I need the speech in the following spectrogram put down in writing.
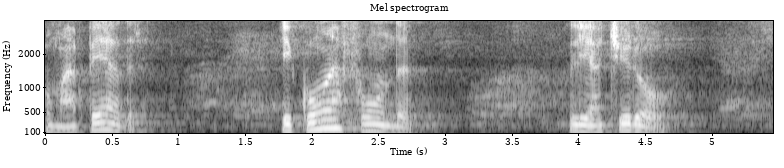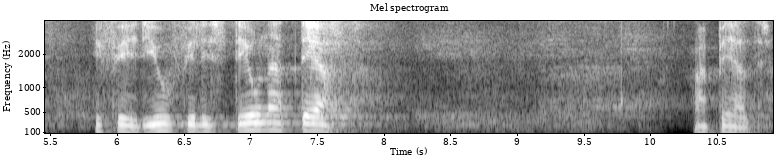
uma pedra e com a funda lhe atirou e feriu o filisteu na testa. A pedra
